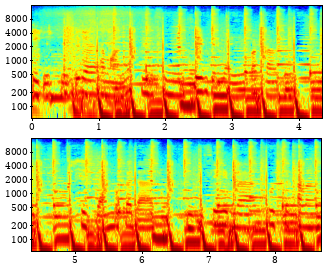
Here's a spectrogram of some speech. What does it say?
söz ettirdi ve Emanet dizisini sevdirmeyi başardı. Bizden bu kadar. İyi seyirler. Hoşçakalın.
